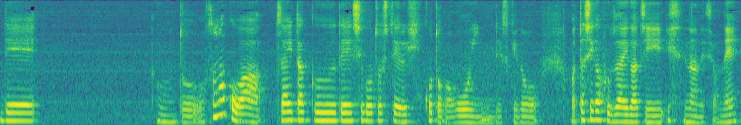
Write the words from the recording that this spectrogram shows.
でうんとその子は在宅で仕事していることが多いんですけど私が不在がちなんですよね。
